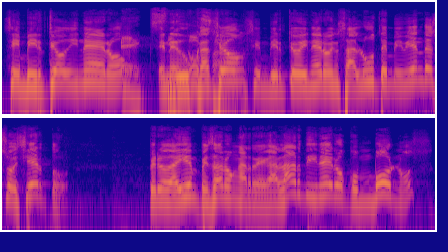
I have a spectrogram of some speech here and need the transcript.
se invirtió dinero en educación, se invirtió dinero en salud, en vivienda, eso es cierto. Pero de ahí empezaron a regalar dinero con bonos,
